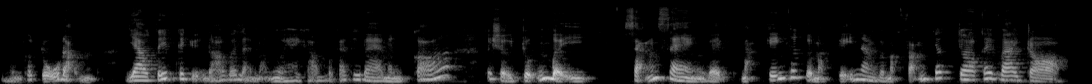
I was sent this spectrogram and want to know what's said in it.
mình có chủ động giao tiếp cái chuyện đó với lại mọi người hay không. Và cái thứ ba, mình có cái sự chuẩn bị sẵn sàng về mặt kiến thức, về mặt kỹ năng, về mặt phẩm chất cho cái vai trò,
